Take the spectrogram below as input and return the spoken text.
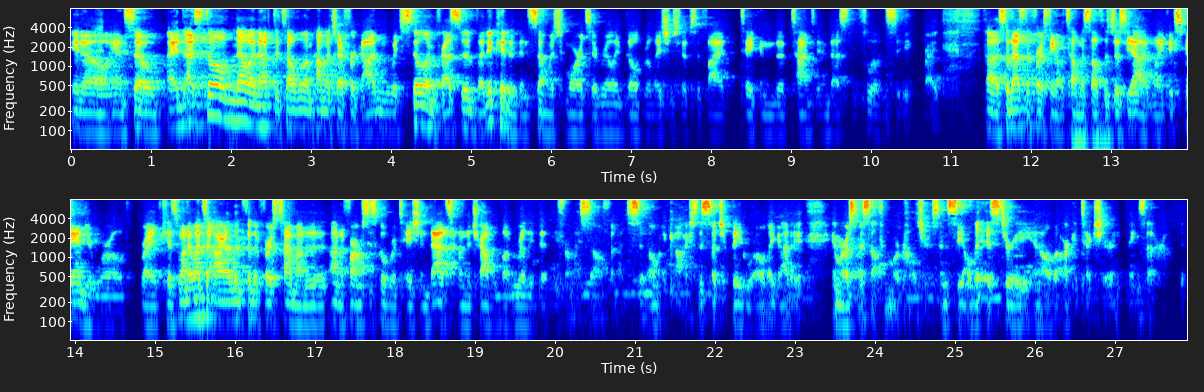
you know, and so I, I, still know enough to tell them how much I've forgotten, which is still impressive, but it could have been so much more to really build relationships if I had taken the time to invest in fluency, right? Uh, so that's the first thing I'll tell myself is just yeah, like expand your world, right? Because when I went to Ireland for the first time on a on a pharmacy school rotation, that's when the travel bug really bit me for myself, and I just said, oh my gosh, this is such a big world. I got to immerse myself in more cultures and see all the history and all the architecture and things that are out there,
